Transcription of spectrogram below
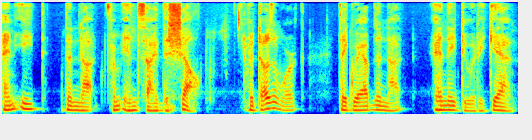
and eat the nut from inside the shell. If it doesn't work, they grab the nut and they do it again.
